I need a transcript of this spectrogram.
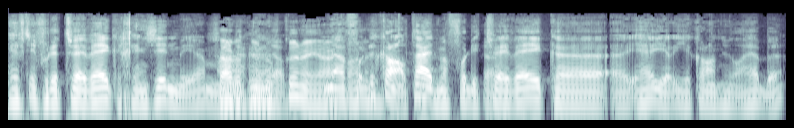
Heeft voor de twee weken geen zin meer. Maar, Zou dat nu uh, nog kunnen? Ja, nou, voor, dat kan altijd, maar voor die Ja. twee weken, uh, je, je, kan het nu al hebben.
